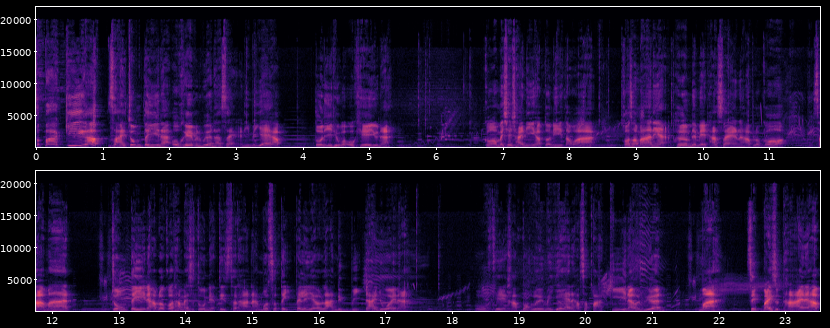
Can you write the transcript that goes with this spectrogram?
สปาร์กี้ครับ สายโจมตีนะ โอเคเป็นเพื่อนๆถ้าแสงอันนี้ไม่แย่ครับ ตัวนี้ถือว่าโอเคอยู่นะ ก็ไม่ใช่ชายนี่ครับตัวนี้แต่ว่าความสามารถเนี่ยเพิ่มเดเมจท่าแสงนะครับ แล้วก็สามารถโจมตีนะครับ แล้วก็ทำให้ศัตรูเนี่ยติดสถานะหมดสติไประยะเวลาหนึ่งวิได้ด้วยนะ โอเคครับบอกเลยไม่แย่นะครับสปาร์กี้นะเพื่อนๆมา 10 ใบสุดท้ายนะครับ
